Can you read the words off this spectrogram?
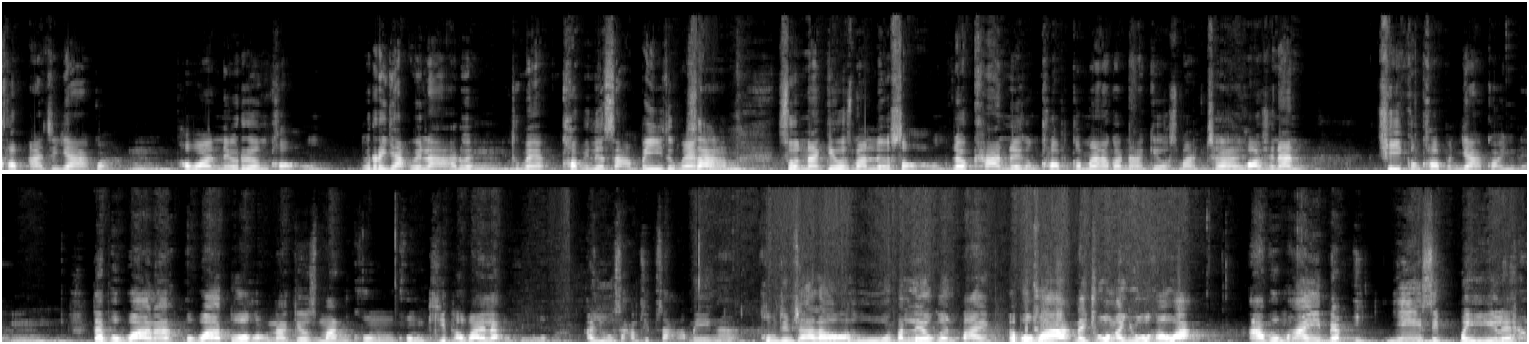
ครอปอาจจะยากกว่าอืมเพราะว่าในเรื่องของระยะเวลาด้วยอืมถูกไหมครอปนี่เหลือ 3 ปีถูกไหมสามส่วนนาเกลสมันเหลือ 2 แล้วค่าเหนื่อยของครอปก็มากกว่านาเกลสมันใช่เพราะฉะนั้น ฉีกของครอปมันยากกว่าอยู่แล้ว อืมแต่ผมว่านะผมว่าตัวของนาเกลสมันคงคงคิดเอาไว้แหละโอ้โหอายุ 33 เองอะคุมทีมชาติแล้วเหรอ โอ้โหมันเร็วเกินไป แล้วผมว่าในช่วงอายุเขาอะอ่าผมให้แบบอีก 20 ปีแล้ว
